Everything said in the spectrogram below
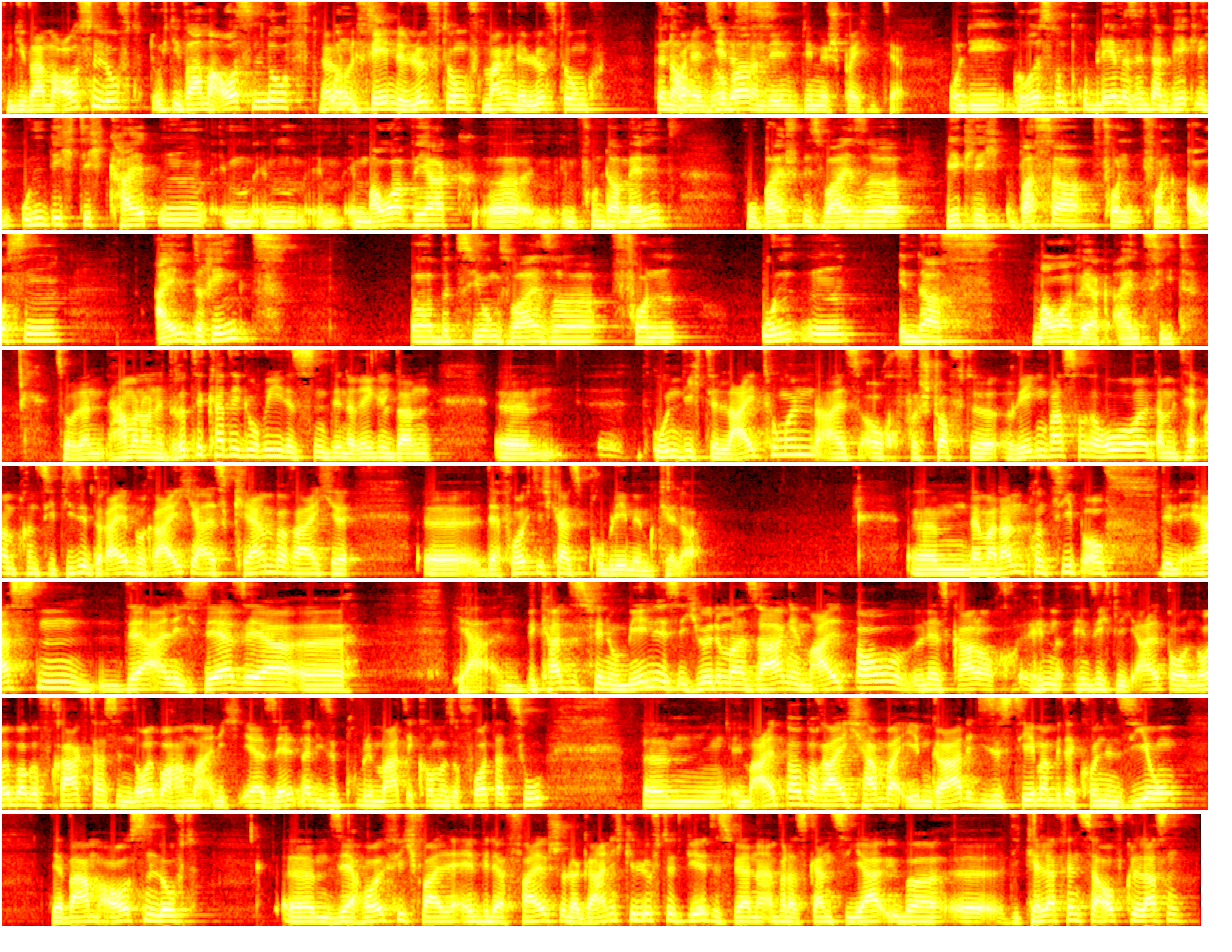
durch die warme Außenluft. Durch die warme Außenluft. Ja, und, und, fehlende Lüftung, mangelnde Lüftung. Genau, kondensiert sowas. es dann dementsprechend, ja. Und die größeren Probleme sind dann wirklich Undichtigkeiten im, im, im, im Mauerwerk, äh, im, im Fundament, wo beispielsweise wirklich Wasser von, von außen eindringt, äh, beziehungsweise von unten in das Mauerwerk einzieht. So, dann haben wir noch eine dritte Kategorie. Das sind in der Regel dann ähm, undichte Leitungen als auch verstopfte Regenwasserrohre. Damit hätte man im Prinzip diese drei Bereiche als Kernbereiche äh, der Feuchtigkeitsprobleme im Keller. Ähm, wenn wir dann im Prinzip auf den ersten, der eigentlich sehr, sehr äh, ja, ein bekanntes Phänomen ist, ich würde mal sagen, im Altbau, wenn du jetzt gerade auch hin, hinsichtlich Altbau und Neubau gefragt hast, im Neubau haben wir eigentlich eher seltener diese Problematik, kommen wir sofort dazu. Ähm, Im Altbaubereich haben wir eben gerade dieses Thema mit der Kondensierung der warmen Außenluft ähm, sehr häufig, weil entweder falsch oder gar nicht gelüftet wird. Es werden einfach das ganze Jahr über äh, die Kellerfenster aufgelassen,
